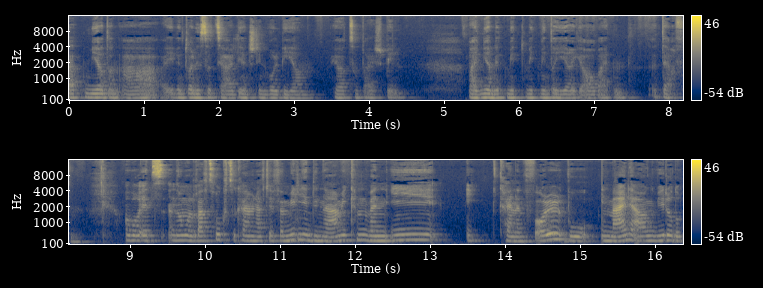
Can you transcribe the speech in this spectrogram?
dass wir dann auch eventuell den Sozialdienst involvieren, ja, zum Beispiel, weil wir nicht mit, mit Minderjährigen arbeiten dürfen. Aber jetzt nochmal darauf zurückzukommen, auf die Familiendynamiken, wenn ich, ich kenne einen Fall, wo in meinen Augen wieder der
